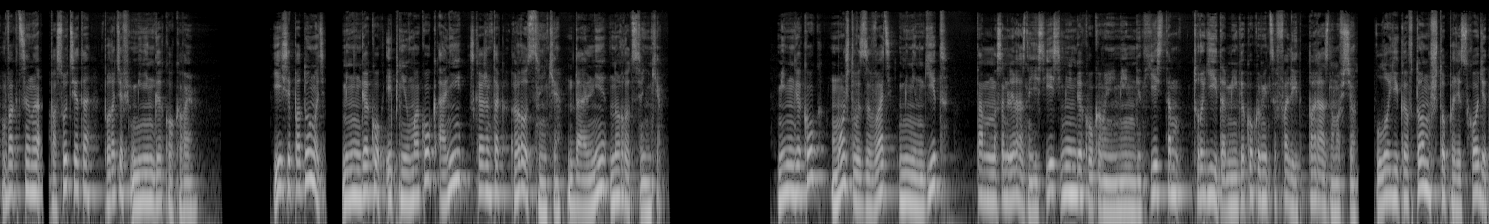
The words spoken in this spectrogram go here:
Вакцина, по сути, это против менингококковая. Если подумать, менингокок и пневмокок, они, скажем так, родственники, дальние, но родственники. Менингокок может вызывать менингит, там на самом деле разные есть. Есть менингококковый менингит, есть там другие, там менингококковый энцефалит, по-разному все. Логика в том, что происходит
